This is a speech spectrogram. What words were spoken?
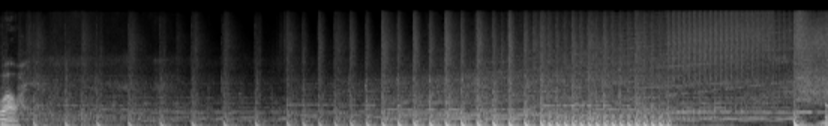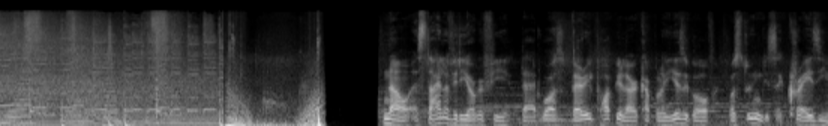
Wow. Now, a style of videography that was very popular a couple of years ago was doing these uh, crazy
